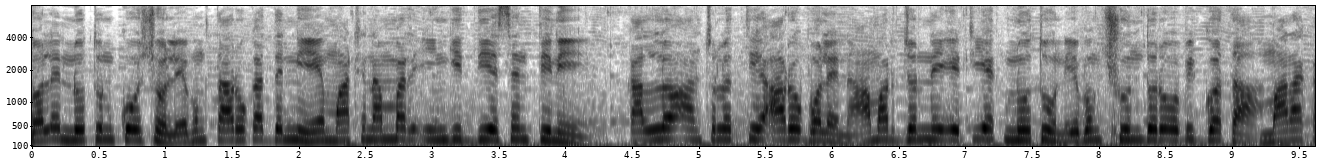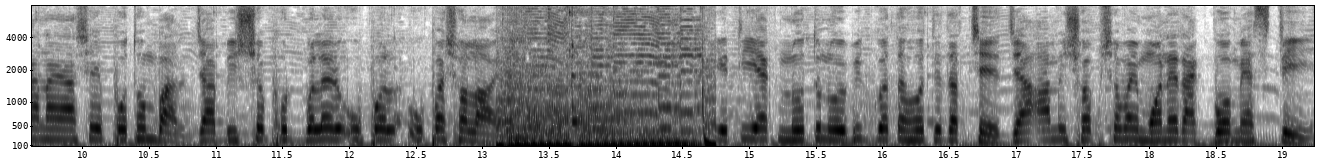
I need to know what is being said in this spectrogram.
দলের নতুন কৌশল এবং তারকাদের নিয়ে মাঠে নাম্বার ইঙ্গিত দিয়েছেন তিনি। কাল্লো আঞ্চলত্তি আরও বলেন, আমার জন্য এটি এক নতুন এবং সুন্দর অভিজ্ঞতা। মারাকানায় আসে প্রথমবার, যা বিশ্ব ফুটবলের উপ- উপাসলয় এটি এক নতুন অভিজ্ঞতা হতে যাচ্ছে, যা আমি সবসময় মনে রাখব ম্যাচটি।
